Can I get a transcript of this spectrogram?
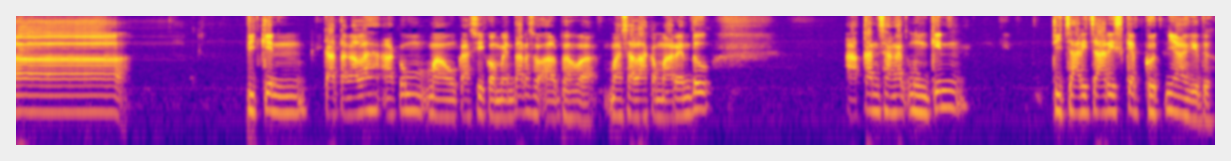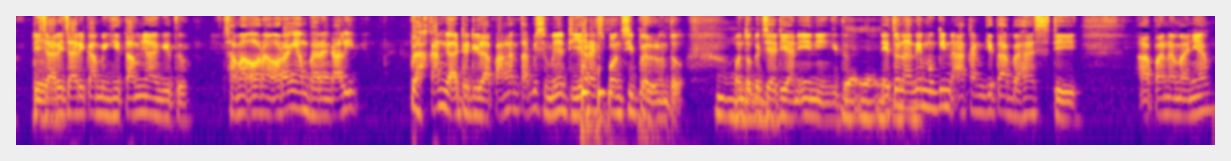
eh bikin katakanlah aku mau kasih komentar soal bahwa masalah kemarin tuh akan sangat mungkin dicari-cari scapegoatnya gitu, dicari-cari kambing hitamnya gitu, sama orang-orang yang barangkali bahkan nggak ada di lapangan tapi sebenarnya dia responsibel untuk untuk kejadian ini gitu. Iya, iya, iya, itu nanti mungkin akan kita bahas di apa namanya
